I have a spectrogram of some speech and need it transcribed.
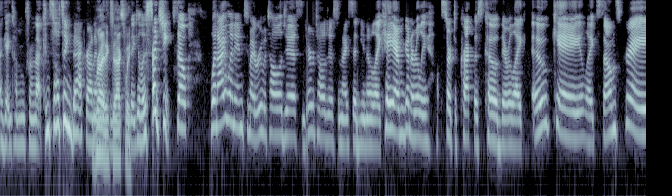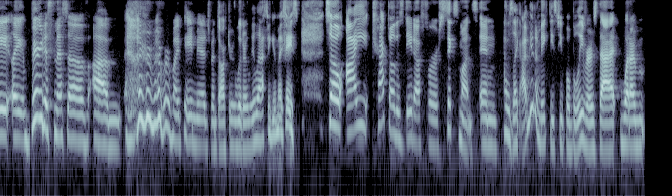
again coming from that consulting background, I right? Exactly, ridiculous spreadsheet. So when I went into my rheumatologist and dermatologist and I said, you know, like, hey, I'm going to really start to crack this code, they were like, okay, like, sounds great. Like, very dismissive. Um, I remember my pain management doctor literally laughing in my face. So I tracked all this data for six months and I was like, I'm going to make these people believers that what I'm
